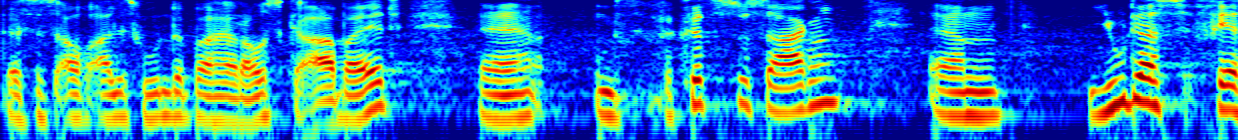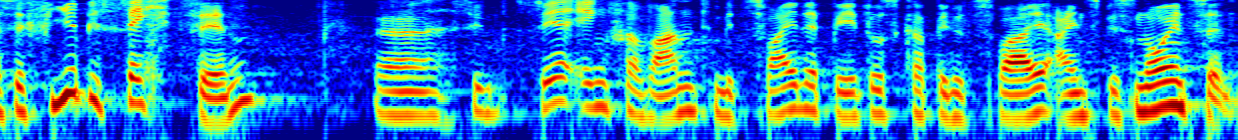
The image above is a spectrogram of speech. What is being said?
Das ist auch alles wunderbar herausgearbeitet. Um es verkürzt zu sagen, ähm, Judas Verse 4 bis 16 äh, sind sehr eng verwandt mit 2. Petrus Kapitel 2, 1 bis 19.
